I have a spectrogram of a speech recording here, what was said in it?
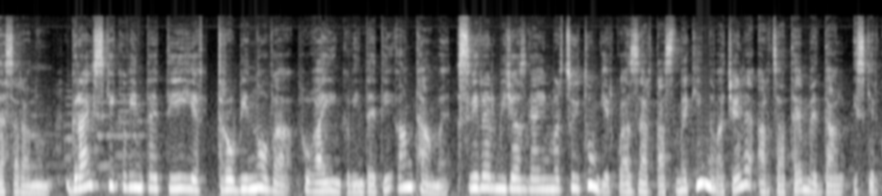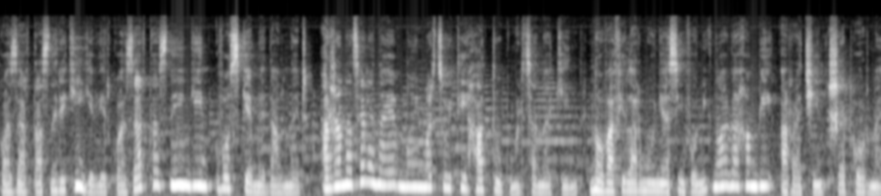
դասարանում։ Գրայսկի կվինտետի եւ Տրոբինովա փողային կվինտետի անդամ է։ Սվիրել միջազգային մրցույթում 2011-ին նվաճել է արծաթե մեդալ, իսկ 2013-ին եւ 2015-ին ոսկե մեդալներ։ Արժանացել է նաեւ նույն մրցույթի հատուկ մրցանակին։ Նովա ֆիլարմոնիա սիմֆոնիկ նվագախմբի առաջին շեփորն է։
